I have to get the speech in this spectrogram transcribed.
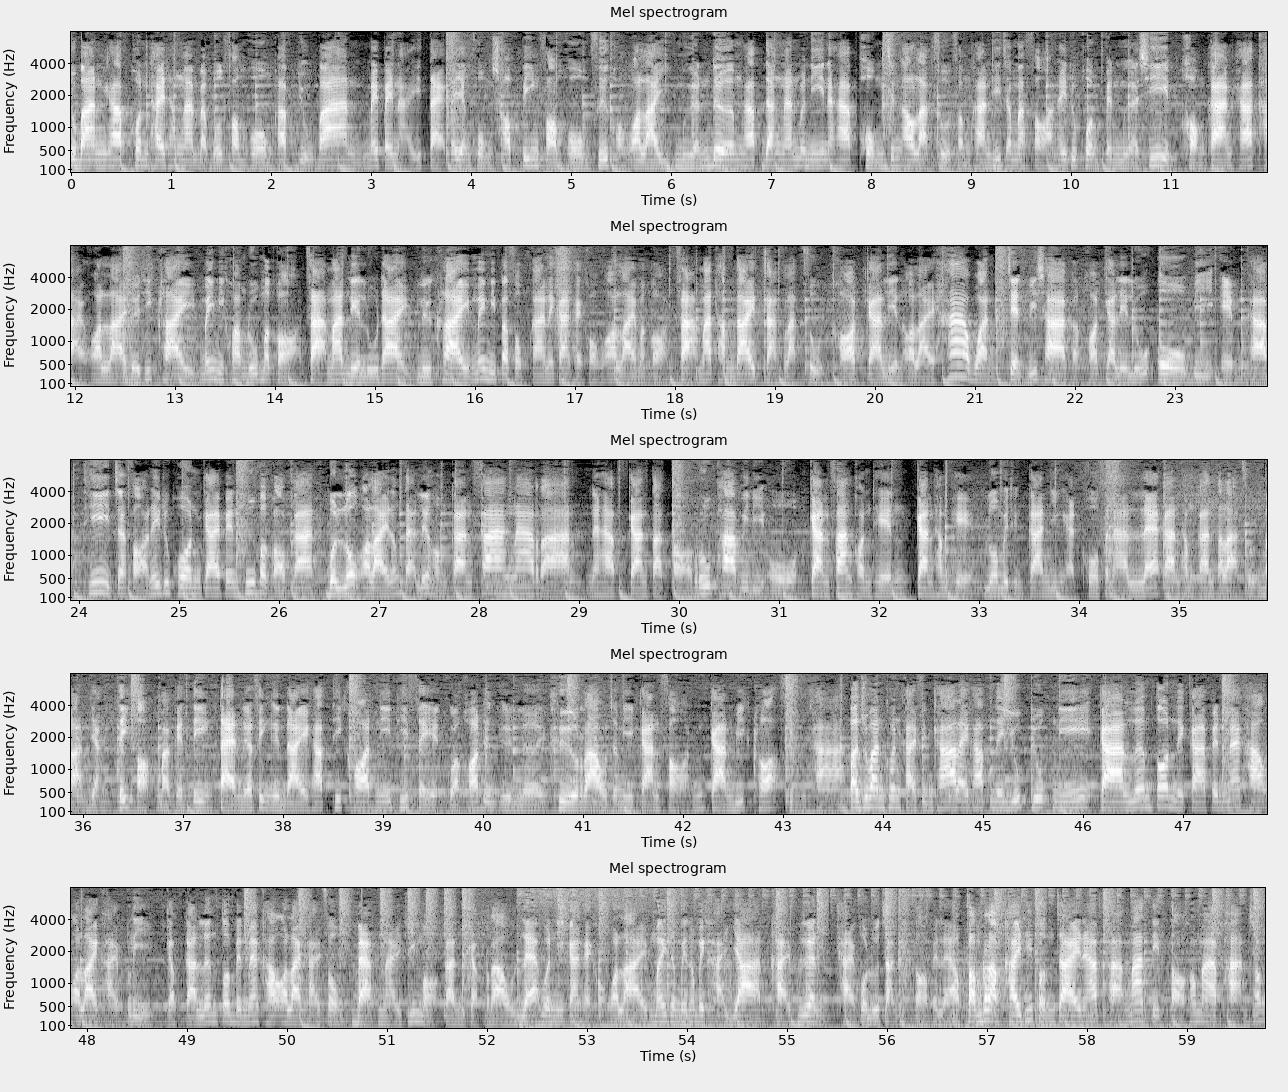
ปัจจุบันครับ คนไทยทำงานแบบ work from home ครับ อยู่บ้านไม่ไปไหน แต่ก็ยังคงช้อปปิ้ง from home ซื้อของออนไลน์เหมือนเดิมครับ ดังนั้นวันนี้นะครับ ผมจึงเอาหลักสูตรสำคัญที่จะมาสอนให้ทุกคนเป็นมืออาชีพ ของการค้าขายออนไลน์ โดยที่ใครไม่มีความรู้มาก่อน สามารถเรียนรู้ได้ หรือใครไม่มีประสบการณ์ในการขายของออนไลน์มาก่อน สามารถทำได้จากหลักสูตรคอร์สการเรียนออนไลน์ 5 วัน 7 วิชากับคอร์สการเรียนรู้ OBM ครับที่จะสอนให้ทุกคนกลายเป็นผู้ประกอบการบนโลกออนไลน์ตั้งแต่เรื่องของการสร้างหน้าร้านนะครับการตัดต่อรูปภาพวิดีโอ การสร้างคอนเทนต์ การทำเพจ รวมไปถึงการยิงแอดโฆษณาและการทำการตลาดศูนย์บาทอย่าง TikTok Marketing แต่เหนือสิ่งอื่นใดครับ ที่คอร์สนี้พิเศษกว่าคอร์สอื่น ๆ เลย คือเราจะมีการสอนการวิเคราะห์สินค้า ปัจจุบันคนขายสินค้าอะไรครับ ในยุคยุคนี้การเริ่มต้นในการเป็นแม่ค้าออนไลน์ขายปลีก กับการเริ่มต้นเป็นแม่ค้าออนไลน์ขายส่ง แบบไหนที่เหมาะกันกับเรา และวันนี้การขายของออนไลน์ไม่จำเป็นต้องไปขายญาติ ขายเพื่อน ขายคนรู้จักอีกต่อไปแล้วสำหรับใครที่สนใจนะครับสามารถติดต่อเข้ามาผ่านช่อง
